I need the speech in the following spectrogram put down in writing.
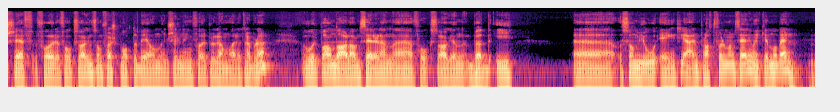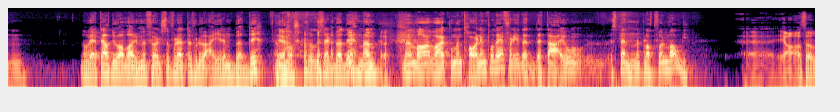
sjef for Volkswagen, som først måtte be om unnskyldning for programvaretrøbbelet. Hvorpå han da lanserer denne Volkswagen Bud E, uh, som jo egentlig er en plattformlansering og ikke en modell. Mm. Nå vet jeg at du har varme følelser for dette, for du eier en Buddy. En ja. norskprodusert Buddy. Men, men hva, hva, er kommentaren din på det? Fordi det, dette er jo spennende plattformvalg. Uh, ja, altså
